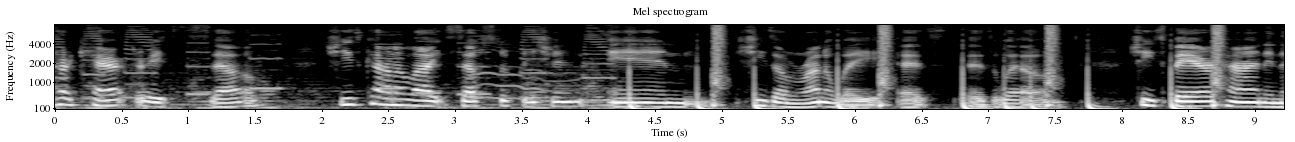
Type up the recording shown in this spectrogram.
her character itself. She's kind of like self-sufficient, and she's a runaway as as well she's fair, kind, and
